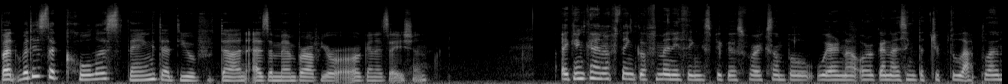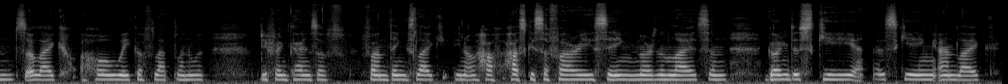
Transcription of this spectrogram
But what is the coolest thing that you've done as a member of your organization? I can kind of think of many things because, for example, we are now organizing the trip to Lapland, so like a whole week of Lapland with different kinds of fun things like you know husky safari, seeing northern lights, and going to ski, uh, skiing, and like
